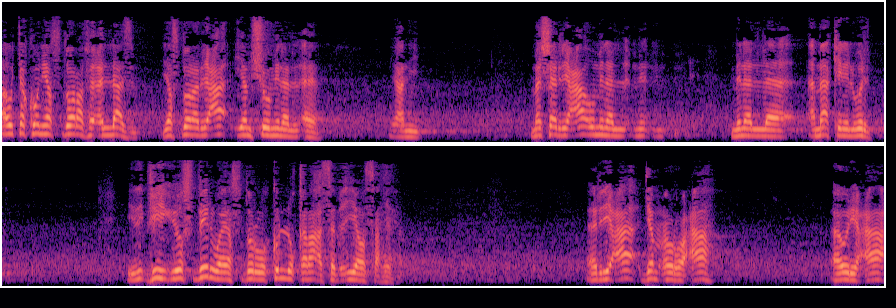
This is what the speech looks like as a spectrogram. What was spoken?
أو تكون يصدر فعل لازم. يصدر الرعاء يمشوا من ال يعني مشى الرعاء من ال من الأماكن الورد. فيه يصدر ويصدر وكل قراءة سبعية وصحيحة. الرعاء جمع رعاة أو رعاع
